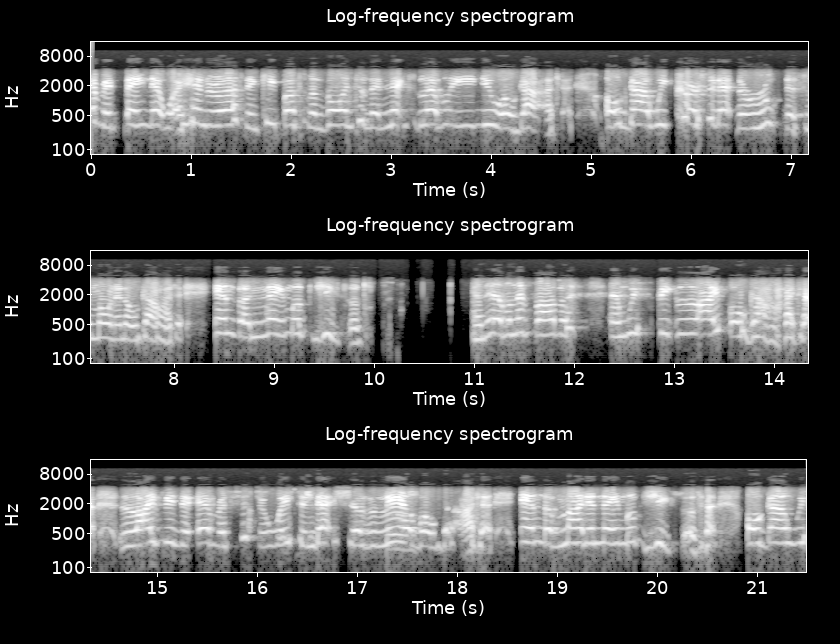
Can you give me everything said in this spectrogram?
Everything that will hinder us and keep us from going to the next level in you, oh God. Oh God, we curse it at the root this morning, oh God. In the name of Jesus. And Heavenly Father, and we speak life, oh God, life into every situation that shall live, oh God, in the mighty name of Jesus. Oh God, we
